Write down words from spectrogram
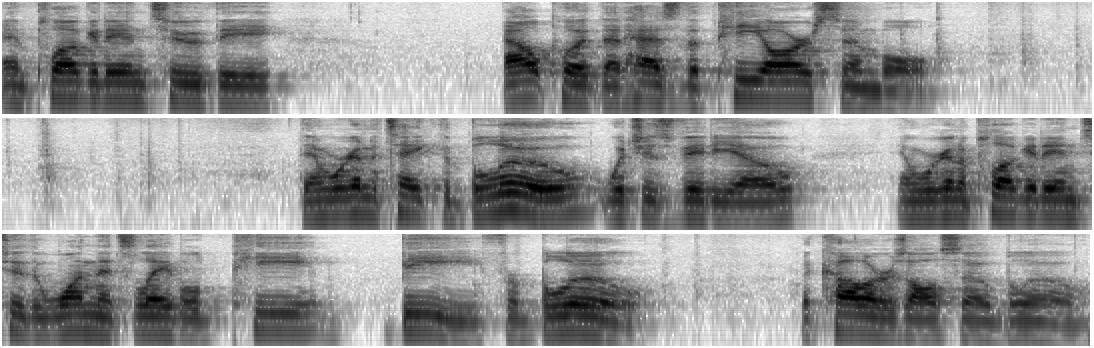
and plug it into the output that has the PR symbol. Then we're going to take the blue, which is video, and we're going to plug it into the one that's labeled PB for blue. The color is also blue.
